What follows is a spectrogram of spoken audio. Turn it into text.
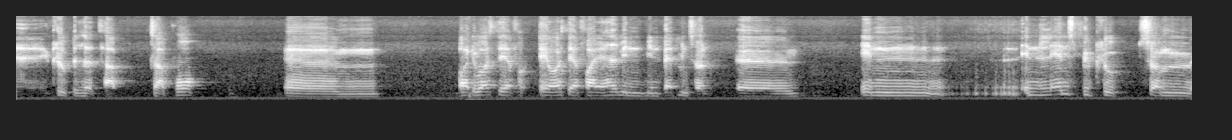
øh, klub, der hedder Tab, Tabor. Øh, og det var også derfor, det var også derfra, jeg havde min, min badminton. Øh, en, en landsbyklub, som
